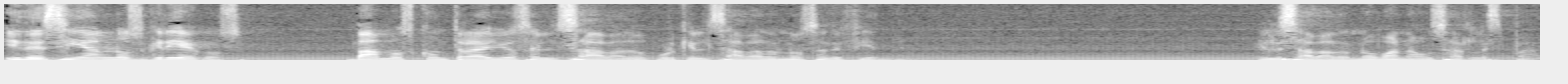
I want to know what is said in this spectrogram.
Y decían los griegos, vamos contra ellos el sábado, porque el sábado no se defienden el sábado no van a usar la espada.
